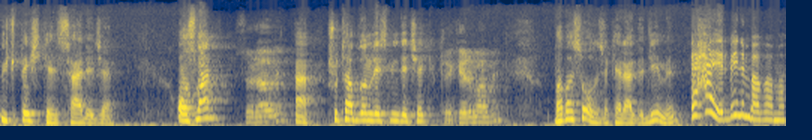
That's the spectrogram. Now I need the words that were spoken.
3-5 tel sadece. Osman. Söyle abi. Ha, şu tablonun resmini de çek. Çekerim abi. Babası olacak herhalde değil mi? E, hayır benim babama.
